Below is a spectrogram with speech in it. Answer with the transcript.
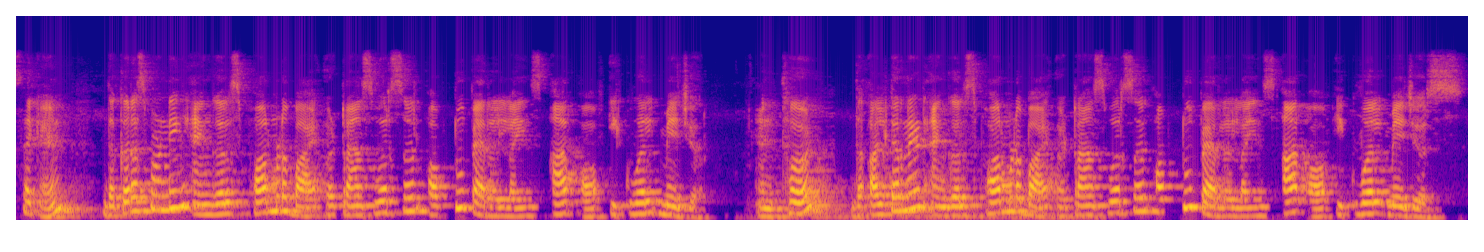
Second, the corresponding angles formed by a transversal of two parallel lines are of equal measure. And third, the alternate angles formed by a transversal of two parallel lines are of equal measures.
